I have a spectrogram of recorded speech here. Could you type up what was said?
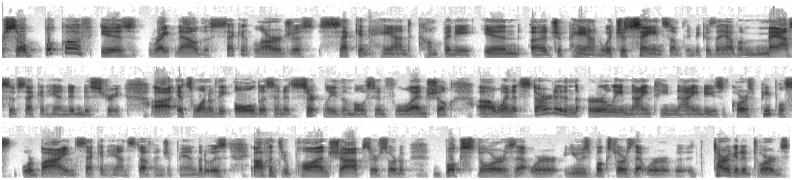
So Bookoff is right now the second largest secondhand company in uh, Japan, which is saying something because they have a massive secondhand industry. Uh, it's one of the oldest and it's certainly the most influential. Uh, when it started in the early 1990s, of course, people were buying secondhand stuff in Japan, but it was often through pawn shops or sort of bookstores that were used bookstores that were uh, targeted towards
